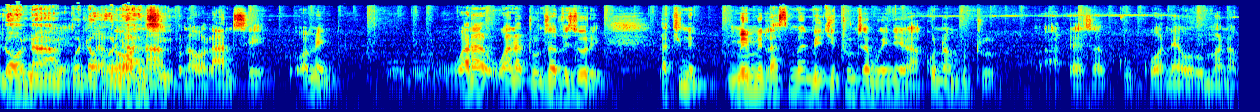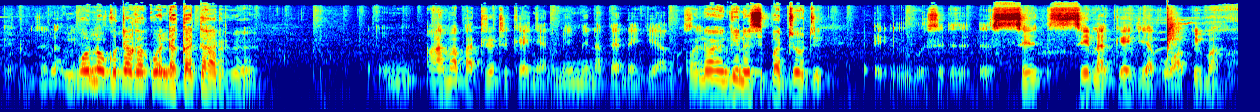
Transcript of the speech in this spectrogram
Lona kwenda Holanzi, kuna Holanzi. I mean, wana, wanatunza vizuri. Lakini mimi lazima nijitunze mwenyewe. Hakuna mtu ataweza ku- kuonea huruma na kutunza mbona kutaka kwenda Qatar? Yeah. I'm a patriotic Kenyan, mimi napenda nchi yangu Kwa wengine si patriotic? Eh, si- si- Sina keji ya kuwapima.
